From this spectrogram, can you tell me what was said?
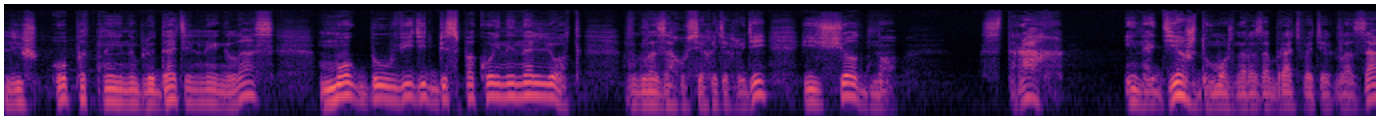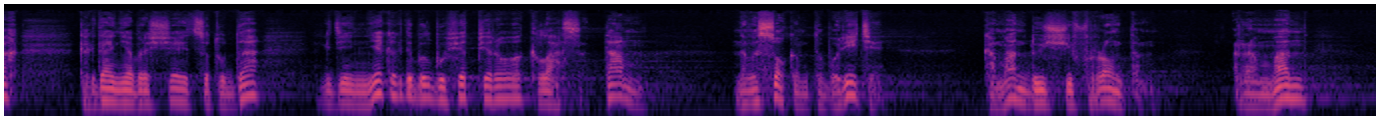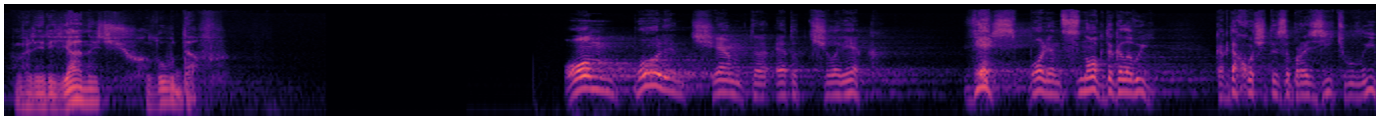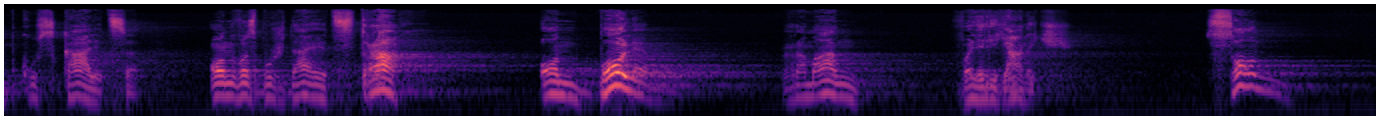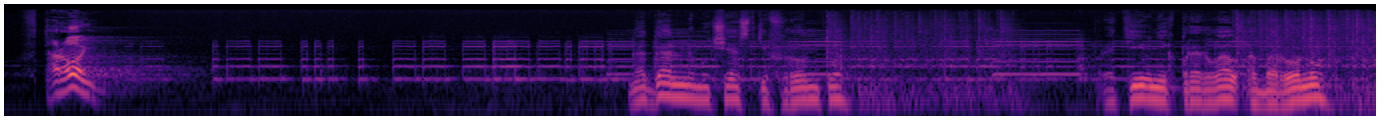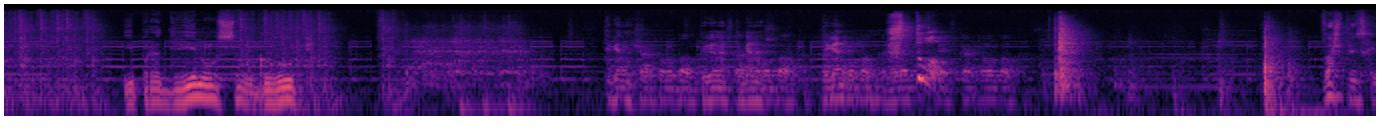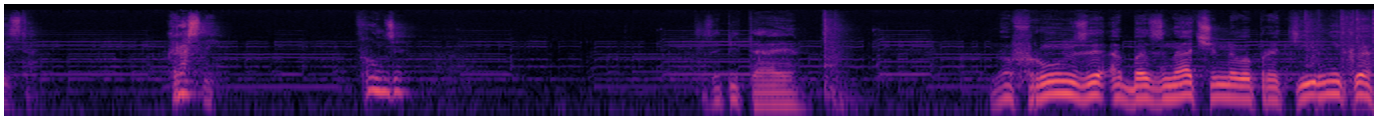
лишь опытный и наблюдательный глаз мог бы увидеть беспокойный налет в глазах у всех этих людей и еще одно – Страх и надежду можно разобрать в этих глазах, когда они обращаются туда, где некогда был буфет первого класса. Там, на высоком табурете, командующий фронтом Роман Валерьянович Хлудов. Он болен чем-то, этот человек. Весь болен с ног до головы когда хочет изобразить улыбку, скалится. Он возбуждает страх. Он болен. Роман Валерьяныч. Сон второй. На данном участке фронта противник прорвал оборону и продвинулся вглубь. Таганаш. Таганаш, Таганаш. Таганаш. Что? Ваше превосходительство. Красный. Фрунзе. Запятая. Но Фрунзе обозначенного противника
